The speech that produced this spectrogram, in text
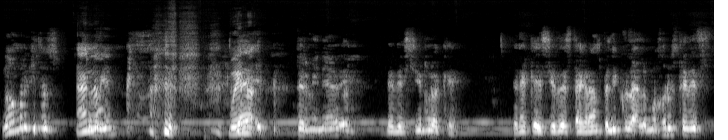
No, Marquitos. Ah, ¿no? Bueno, Ya, eh, terminé de, de decir lo que tenía que decir de esta gran película. A lo mejor ustedes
